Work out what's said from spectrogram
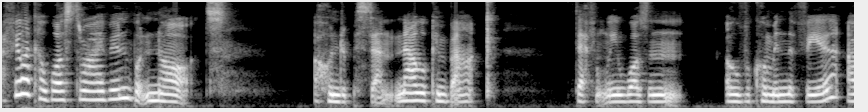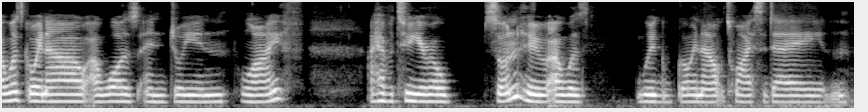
I feel like I was thriving, but not hundred percent. Now looking back, definitely wasn't overcoming the fear. I was going out, I was enjoying life. I have a two year old son who I was we were going out twice a day and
